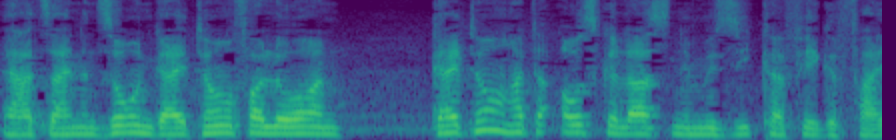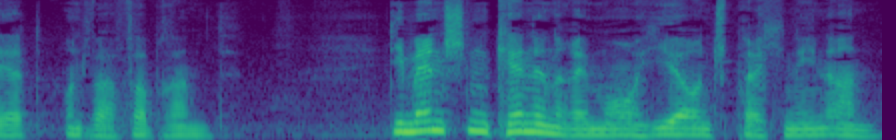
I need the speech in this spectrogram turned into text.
Er hat seinen Sohn Gaeton verloren. Gaeton hatte ausgelassen im Musikcafé gefeiert und war verbrannt. Die Menschen kennen Raymond hier und sprechen ihn an.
